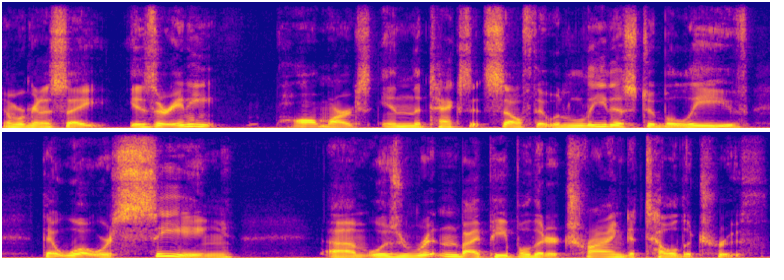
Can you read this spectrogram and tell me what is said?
and we're going to say, is there any hallmarks in the text itself that would lead us to believe that what we're seeing um, was written by people that are trying to tell the truth?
